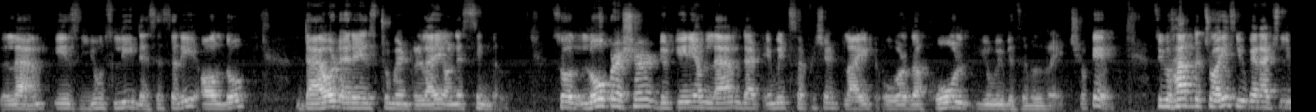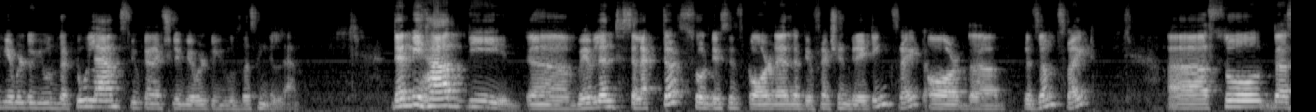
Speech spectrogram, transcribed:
lamp is usually necessary although diode array instrument rely on a single. So low pressure deuterium lamp that emits sufficient light over the whole UV visible range. Okay. So you have the choice, you can actually be able to use the two lamps, you can actually be able to use the single lamp. Then we have the uh, wavelength selector. So this is called as the diffraction gratings, right, or the prisms, right. Uh, so the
